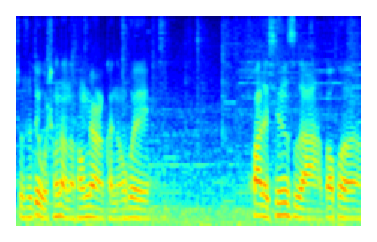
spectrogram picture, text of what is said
就是对我成长的方面可能会花的心思啊，包括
